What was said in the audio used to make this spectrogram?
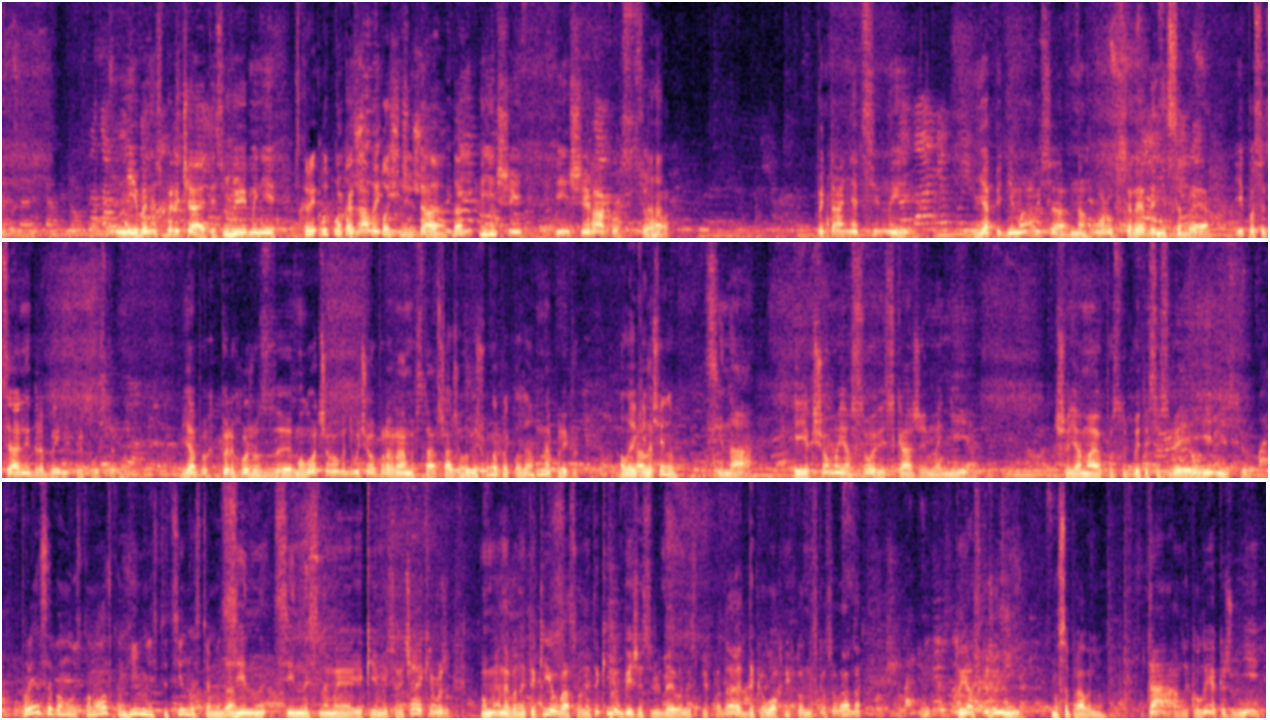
Ні, ви не сперечаєтесь, ви мені Скорее, у- уточ- показали уточнюєш, інший, да, да? і- інший, інший ракурс цього. Ага. Питання ціни. Я піднімаюся нагору всередині себе і по соціальній драбині, припустимо. Я переходжу з е, молодшого ведучого програми в старшого, Старшого ведучого, наприклад, да? Наприклад. Але яким Але чином? Ціна. І якщо моя совість каже мені, що я маю поступитися своєю гідністю, Принципами, установкам, гідністю, цінностями, да. цін, ціннісними якимись речами, які вважаю, у мене вони такі, у вас вони такі, у більшості людей вони співпадають, деколог ніхто не скасував, да? то я скажу ні. Ну все правильно. Так, але коли я кажу ні,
